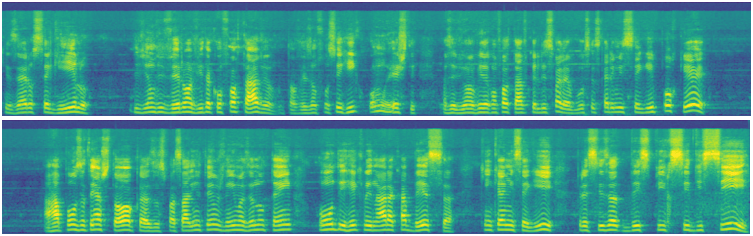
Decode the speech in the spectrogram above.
quiseram segui-lo, deviam viver uma vida confortável. Talvez não fosse rico como este, mas viu uma vida confortável, porque ele disse, olha, vocês querem me seguir por quê? A raposa tem as tocas, os passarinhos têm os ninhos, mas eu não tenho onde reclinar a cabeça. Quem quer me seguir precisa despir-se de si,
